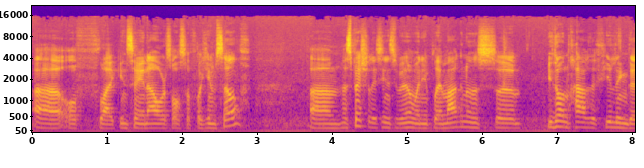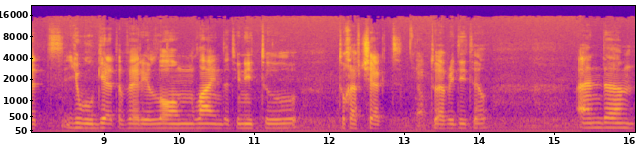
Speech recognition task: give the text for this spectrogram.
uh, of like insane hours also for himself. Um, especially since you know when you play Magnus, um you don't have the feeling that you will get a very long line that you need to to have checked Yeah. to every detail. And um,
